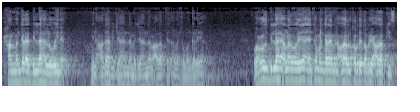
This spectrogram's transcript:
waxaan mangalaya bilah alla weyne min cadaabi jahanama jahanama cadaabkeeda allan ka mangalaya wacuudu bilahi alla weyne ayaan ka mangalaya min cadaabi qabri qabriga cadaabkiisa.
